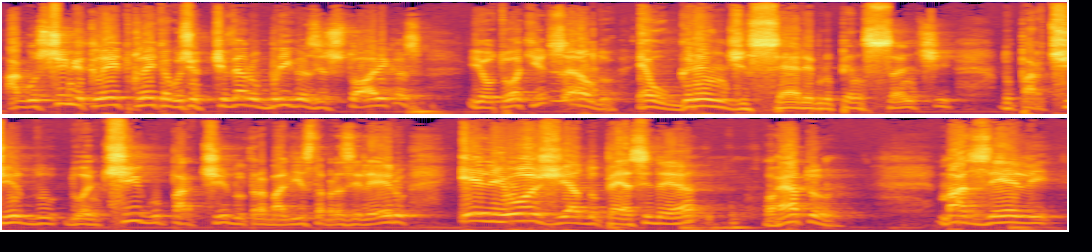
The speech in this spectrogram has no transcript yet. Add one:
Agostinho e Cleito, Cleito e Agostinho, tiveram brigas históricas, e eu estou aqui dizendo, é o grande cérebro pensante do partido, do antigo Partido Trabalhista Brasileiro. Ele hoje é do PSD, correto? Mas ele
